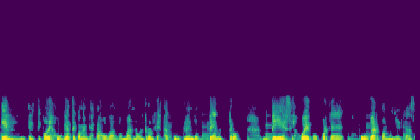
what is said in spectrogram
el, tipo de juguete con el que está jugando, más no el rol que está cumpliendo dentro de ese juego, porque jugar con muñecas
